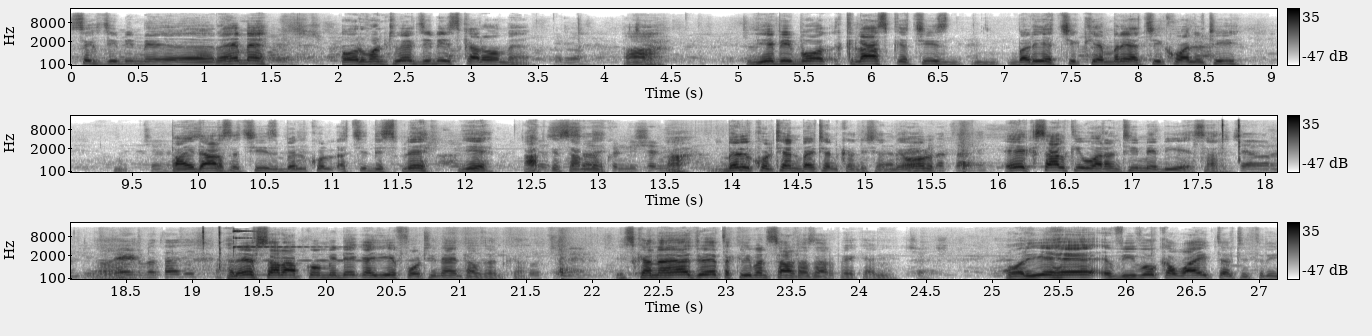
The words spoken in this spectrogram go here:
سکس جی بی میں ریم ہے اور ون ٹویلو جی بی اس کا روم ہے۔ ہاں یہ بھی بہت کلاس کی چیز بڑی اچھی کیمرے اچھی کوالٹی پائیدار سے چیز بالکل اچھی ڈسپلے یہ آپ کے سامنے۔ ہاں بالکل ٹین بائی ٹین کنڈیشن میں۔ اور ایک سال کی وارنٹی میں بھی ہے سر۔ ریٹ ہاں۔ سر آپ کو ملے گا یہ فورٹی نائن تھاؤزینڈ کا۔ اس کا نیا جو ہے تقریباً ساٹھ ہزار روپے کا بھی اور یہ ہے ویوو کا وائی تھرٹی تھری۔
